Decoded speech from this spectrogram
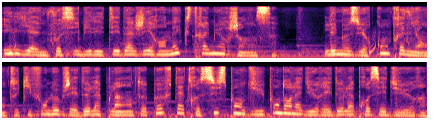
Il y a une possibilité d'agir en extrême urgence. Les mesures contraignantes qui font l'objet de la plainte peuvent être suspendues pendant la durée de la procédure.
